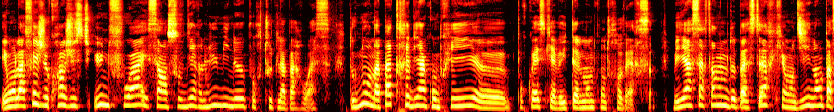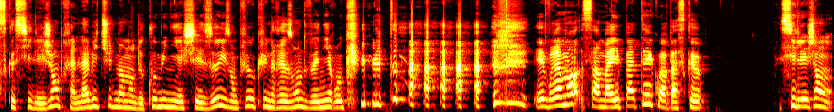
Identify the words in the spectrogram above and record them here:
Et on l'a fait, je crois, juste une fois et c'est un souvenir lumineux pour toute la paroisse. Donc nous, on n'a pas très bien compris euh, pourquoi est-ce qu'il y avait eu tellement de controverses. Mais il y a un certain nombre de pasteurs qui ont dit non parce que si les gens prennent l'habitude maintenant de communier chez eux, ils n'ont plus aucune raison de venir au culte. et vraiment, ça m'a épaté quoi parce que si les gens,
